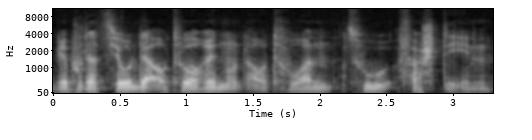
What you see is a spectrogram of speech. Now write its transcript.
Reputation der Autorinnen und Autoren zu verstehen.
